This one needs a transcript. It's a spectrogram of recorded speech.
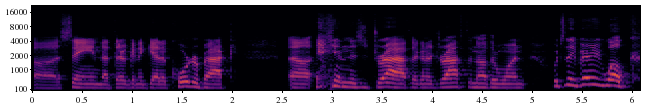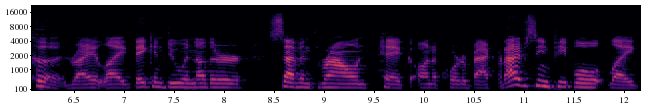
uh, saying that they're going to get a quarterback uh, in this draft. They're going to draft another one, which they very well could, right? Like they can do another seventh round pick on a quarterback. But I've seen people like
